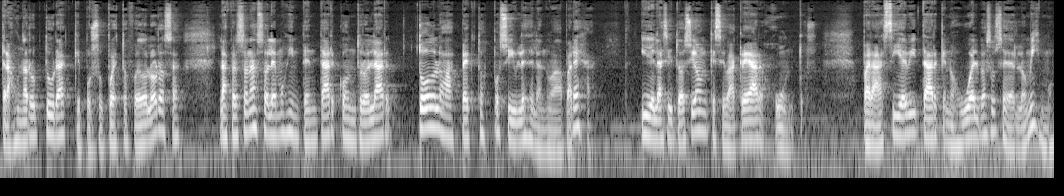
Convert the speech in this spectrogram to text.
Tras una ruptura, que por supuesto fue dolorosa, las personas solemos intentar controlar todos los aspectos posibles de la nueva pareja y de la situación que se va a crear juntos, para así evitar que nos vuelva a suceder lo mismo.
